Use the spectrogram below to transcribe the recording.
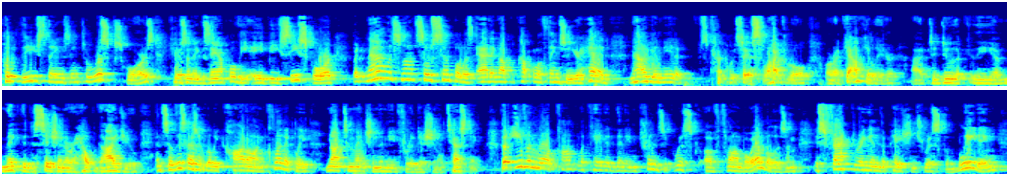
put these things into risk scores. Here's an example, the ABC score. But now it's not so simple as adding up a couple of things in your head. Now you need a, I would say, a slide rule or a calculator uh, to do the, the uh, make the decision or help guide you. And so this hasn't really caught on clinically, not to mention the need for additional testing. But even more complicated than intrinsic risk of thromboembolism is factoring in the patient's risk of bleeding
